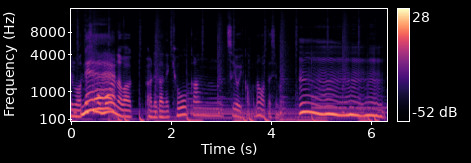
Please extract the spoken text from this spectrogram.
でも私もモアナはあれだね。共感強いかもな私も。うんうんうん。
